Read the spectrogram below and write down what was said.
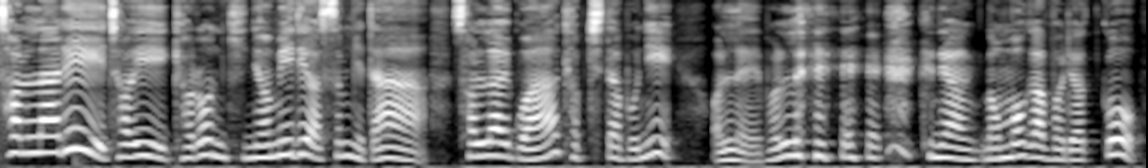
설날이 저희 결혼 기념일이었습니다. 설날과 겹치다 보니 얼레벌레 그냥 넘어가 버렸고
